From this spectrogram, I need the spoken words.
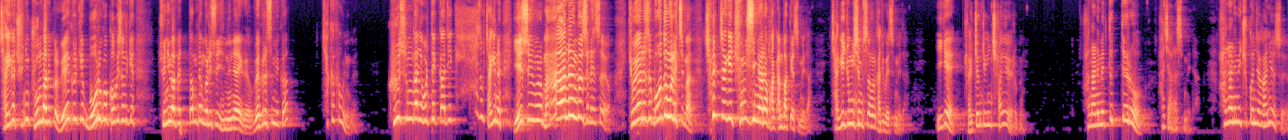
자기가 주님 구원받을 걸 왜 그렇게 모르고 거기서 그렇게 주님 앞에 떵떵거릴 수 있느냐 이거예요. 왜 그렇습니까? 착각하고 있는 거예요. 그 순간이 올 때까지 계속 자기는 예수 이름으로 많은 것을 했어요. 교회 안에서 모든 걸 했지만 철저하게 중심이 하나 안 바뀌었습니다. 자기 중심성을 가지고 있습니다. 이게 결정적인 차이예요, 여러분. 하나님의 뜻대로 하지 않았습니다. 하나님이 주권자가 아니었어요.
